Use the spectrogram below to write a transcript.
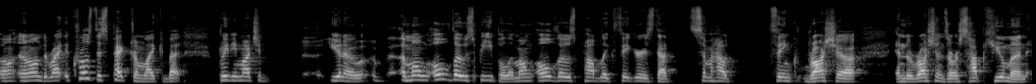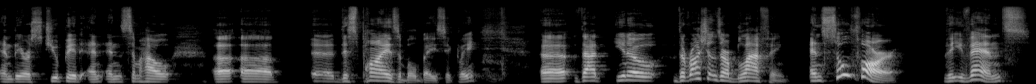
uh, and on the right across the spectrum like but pretty much you know among all those people among all those public figures that somehow think Russia and the Russians are subhuman and they are stupid and and somehow uh, uh, uh, despisable, basically. Uh, that you know the Russians are bluffing, and so far the events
